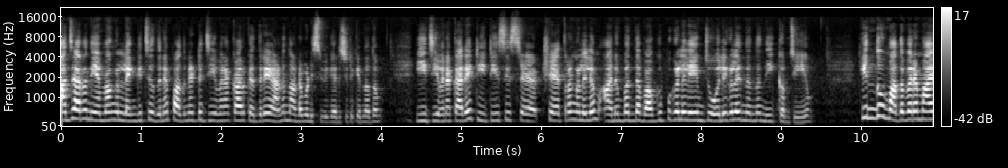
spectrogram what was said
ആചാര നിയമങ്ങൾ ലംഘിച്ചതിന് പതിനെട്ട് ജീവനക്കാർക്കെതിരെയാണ് നടപടി സ്വീകരിച്ചിരിക്കുന്നത്. ഈ ജീവനക്കാരെ ടി ടി സി ക്ഷേത്രങ്ങളിലും അനുബന്ധ വകുപ്പുകളിലെയും ജോലികളിൽ നിന്ന് നീക്കം ചെയ്യും. ഹിന്ദു മതപരമായ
